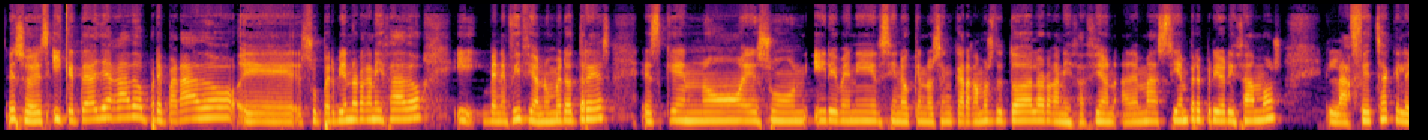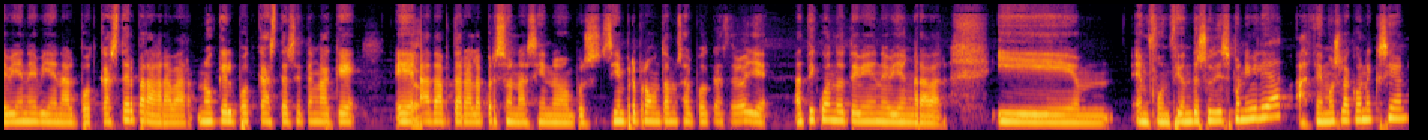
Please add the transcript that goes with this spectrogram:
Eso es, y que te ha llegado preparado, eh, súper bien organizado y beneficio número tres es que no es un ir y venir, sino que nos encargamos de toda la organización. Además, siempre priorizamos la fecha que le viene bien al podcaster para grabar, no que el podcaster se tenga que eh, adaptar a la persona, sino pues siempre preguntamos al podcaster, oye, ¿A ti cuándo te viene bien grabar? Y mm, en función de su disponibilidad, hacemos la conexión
